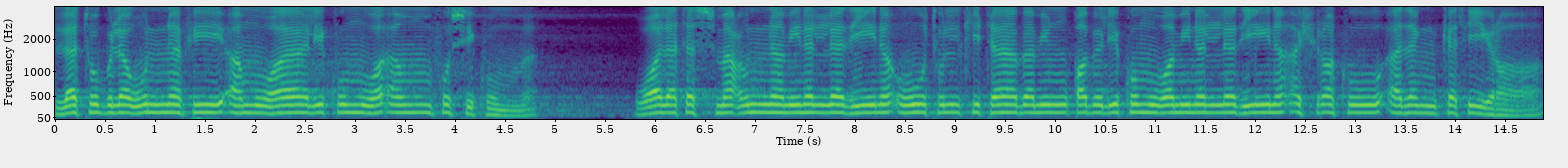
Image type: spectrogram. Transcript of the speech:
لتبلون في أموالكم وأنفسكم ولتسمعن من الذين أوتوا الكتاب من قبلكم ومن الذين أشركوا أذى كثيرا.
